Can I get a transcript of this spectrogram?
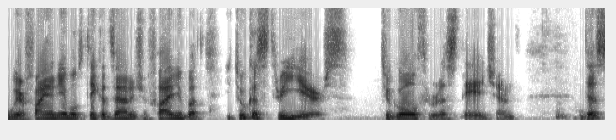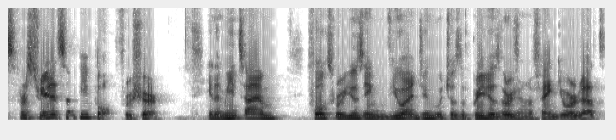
we're finally able to take advantage of Ivy, but it took us three years to go through the stage. And this frustrated some people for sure. In the meantime, folks were using View Engine, which was the previous version of Angular that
